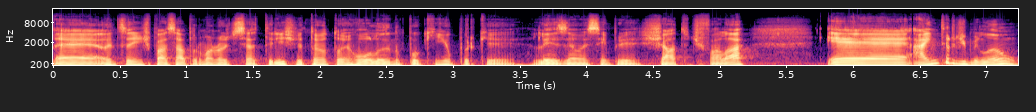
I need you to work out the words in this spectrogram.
é, antes da gente passar por uma notícia triste, então eu estou enrolando um pouquinho, porque lesão é sempre chato de falar. É, a Inter de Milão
